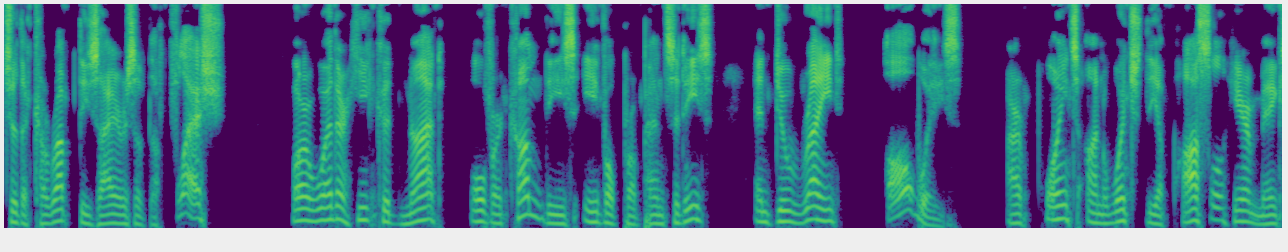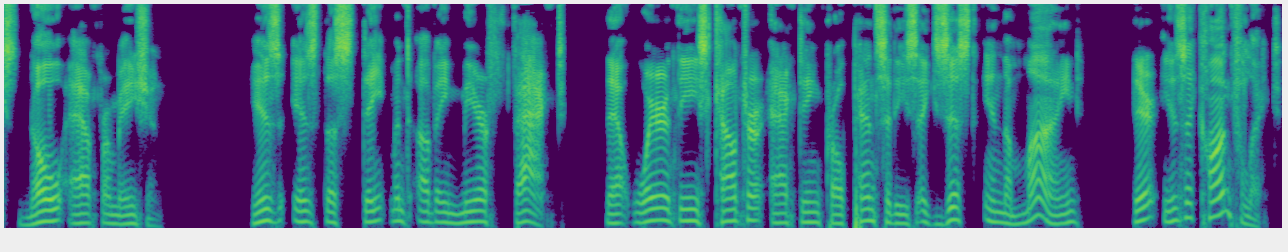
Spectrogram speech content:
to the corrupt desires of the flesh, or whether he could not overcome these evil propensities and do right always are points on which the apostle here makes no affirmation. His is the statement of a mere fact that where these counteracting propensities exist in the mind, there is a conflict,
